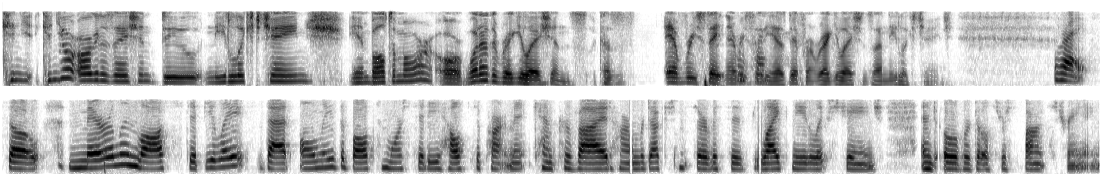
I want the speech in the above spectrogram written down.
can you can your organization do needle exchange in Baltimore, or what are the regulations? Because every state and every okay. city has different regulations on needle exchange. Right. So Maryland law stipulates that only the Baltimore City Health Department can provide harm reduction services like needle exchange and overdose response training.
